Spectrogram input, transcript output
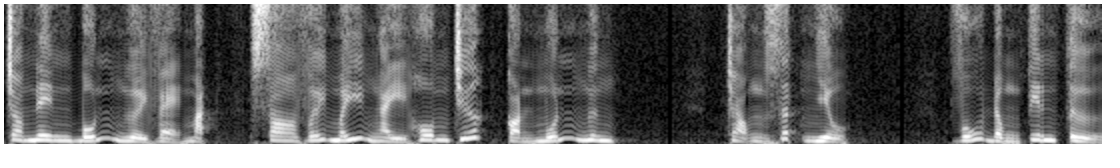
Cho nên bốn người vẻ mặt so với mấy ngày hôm trước còn muốn ngưng. Trọng rất nhiều. Vũ đồng tiên tử,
